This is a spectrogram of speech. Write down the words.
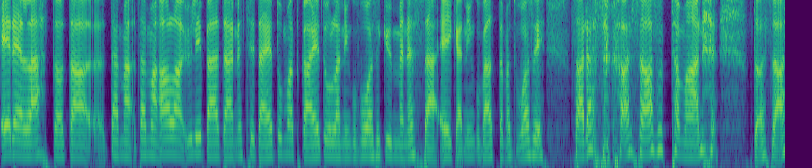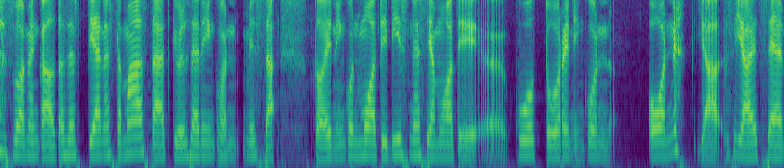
edellä tota, tämä, tämä ala ylipäätään, että sitä etumatkaa ei tulla niin kuin vuosikymmenessä eikä niin kuin välttämättä vuosisadassakaan saavuttamaan tota, Suomen kaltaisesta pienestä maasta. Että kyllä se, niin kuin, missä toi niin muotibisnes ja muotikulttuuri niin kuin on ja sijaitsee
